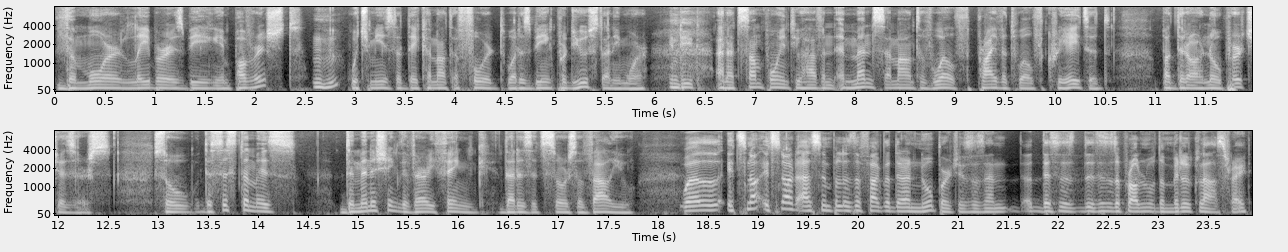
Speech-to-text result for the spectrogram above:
the more labor is being impoverished, hmm which means that they cannot afford what is being produced anymore. indeed And at some point, you have an immense amount of wealth, private wealth created, but there are no purchasers. So the system is diminishing the very thing that is its source of value. Well, it's not. It's not as simple as the fact that there are no purchases, and uh, this is this is the problem of the middle class, right?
